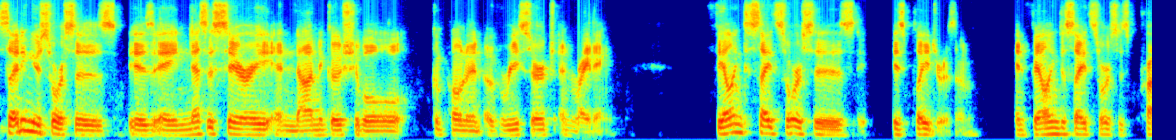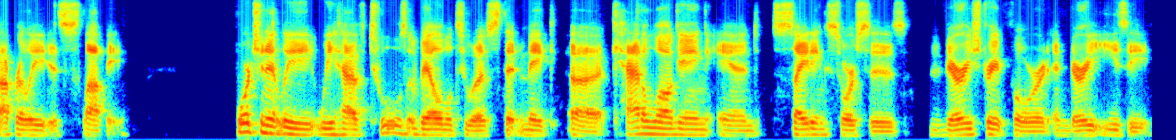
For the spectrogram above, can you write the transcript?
Citing your sources is a necessary and non-negotiable component of research and writing. Failing to cite sources is plagiarism, and failing to cite sources properly is sloppy. Fortunately, we have tools available to us that make uh, cataloging and citing sources very straightforward and very easy.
